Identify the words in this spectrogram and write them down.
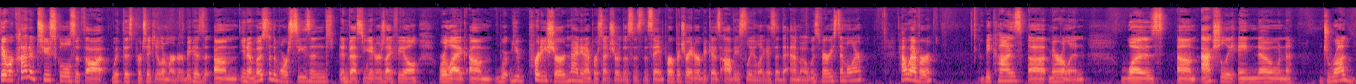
there were kind of two schools of thought with this particular murder because, um, you know, most of the more seasoned investigators, I feel, were like, um, were, you're pretty sure, 99% sure this is the same perpetrator because obviously, like I said, the MO was very similar. However, because uh, Maralynn was um, actually a known drug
